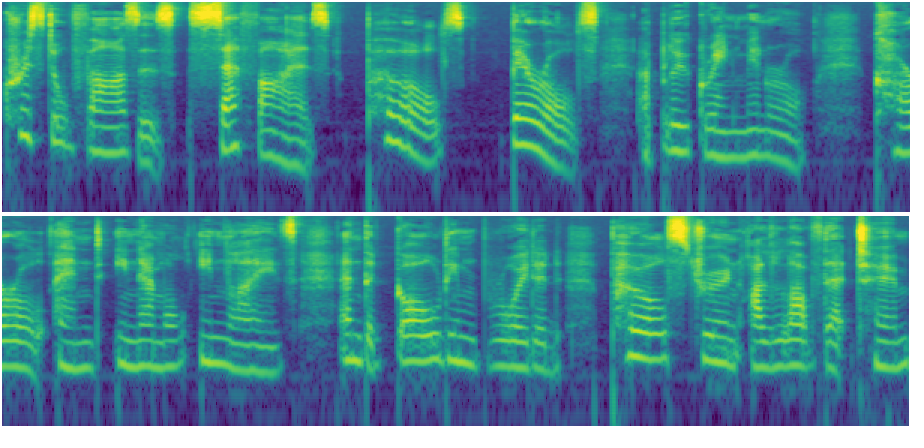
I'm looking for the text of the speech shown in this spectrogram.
crystal vases, sapphires, pearls, beryls, a blue green mineral, coral and enamel inlays, and the gold embroidered, pearl strewn, I love that term,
